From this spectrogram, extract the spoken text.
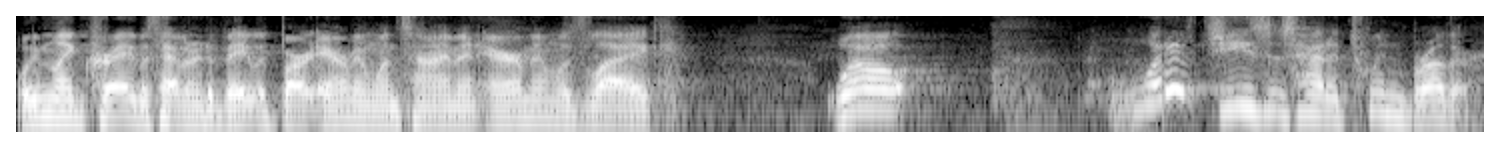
William Lane Craig was having a debate with Bart Ehrman one time, and Ehrman was like, Well, what if Jesus had a twin brother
